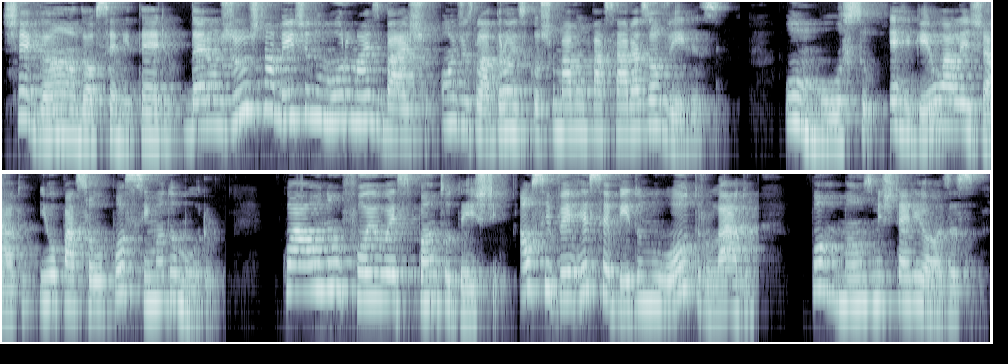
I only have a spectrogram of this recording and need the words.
Chegando ao cemitério, deram justamente no muro mais baixo, onde os ladrões costumavam passar as ovelhas. O moço ergueu o aleijado e o passou por cima do muro. Qual não foi o espanto deste ao se ver recebido no outro lado por mãos misteriosas,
